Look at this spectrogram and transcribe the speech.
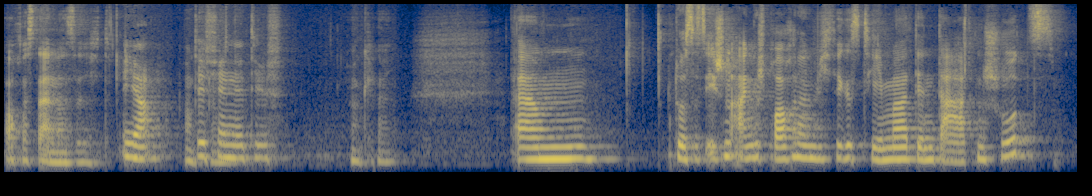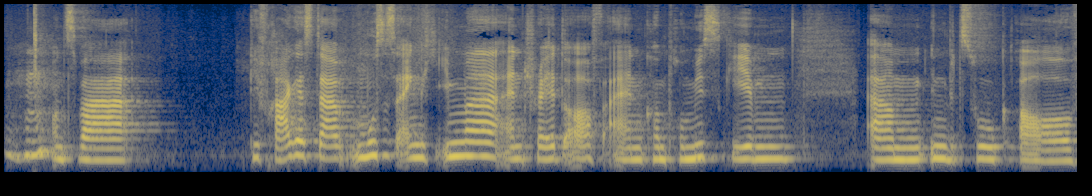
auch aus deiner Sicht? Ja, okay. definitiv. Okay. Ähm, Du hast es eh schon angesprochen, ein wichtiges Thema, den Datenschutz. Mhm. Und zwar, die Frage ist da, muss es eigentlich immer ein Trade-off, einen Kompromiss geben ähm, in Bezug auf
